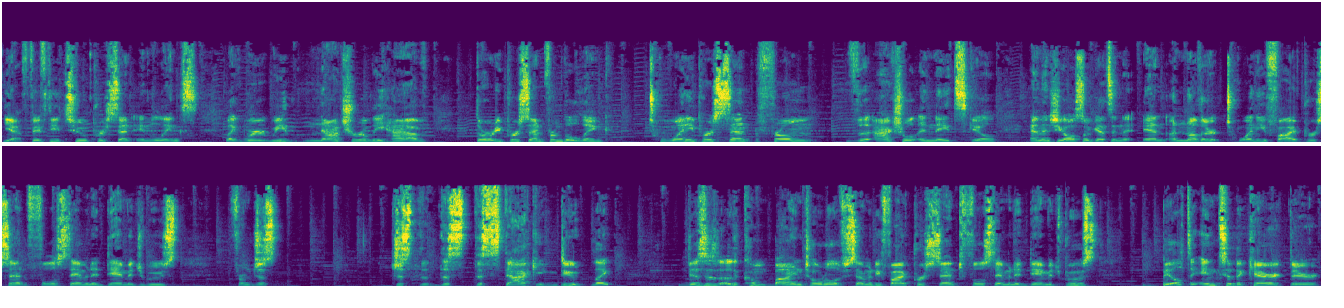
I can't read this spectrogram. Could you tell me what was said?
yeah, 52% in links. Like we we naturally have 30% from the link, 20% from the actual innate skill, and then she also gets an, an another 25% full stamina damage boost from just just the, the the stacking, dude. Like this is a combined total of 75% full stamina damage boost built into the character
